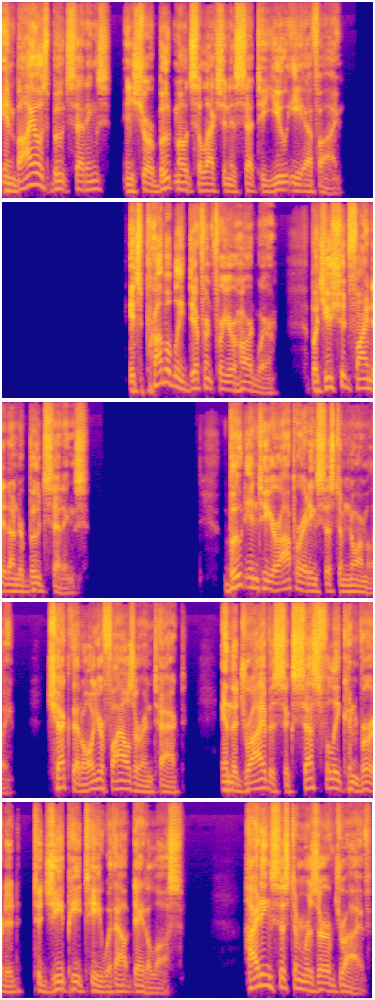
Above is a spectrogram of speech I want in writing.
In BIOS boot settings, ensure boot mode selection is set to UEFI. It's probably different for your hardware, but you should find it under boot settings. Boot into your operating system normally. Check that all your files are intact and the drive is successfully converted to GPT without data loss. Hiding System Reserved Drive.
